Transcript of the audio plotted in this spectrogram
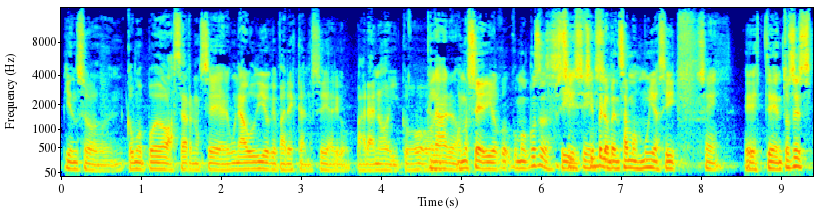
pienso en cómo puedo hacer, no sé, algún audio que parezca, no sé, algo paranoico. o- Claro. O, no sé, digo, co- como cosas así. Sí, sí, Siempre lo pensamos muy así. Sí. Este, entonces,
